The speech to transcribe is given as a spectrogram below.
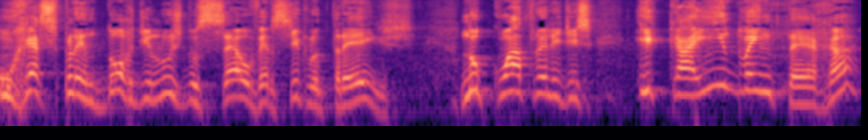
um resplendor de luz do céu, versículo 3. No 4 ele diz: E caindo em terra,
